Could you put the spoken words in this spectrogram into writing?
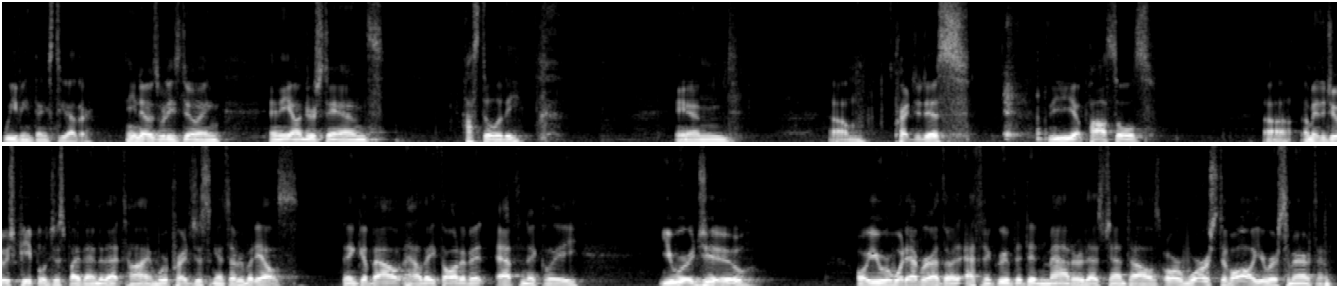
weaving things together. He knows what he's doing, and he understands hostility and um, prejudice. The apostles, uh, I mean, the Jewish people, just by the end of that time, were prejudiced against everybody else. Think about how they thought of it ethnically. You were a Jew, or you were whatever other ethnic group that didn't matter, that's Gentiles, or worst of all, you were a Samaritan.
